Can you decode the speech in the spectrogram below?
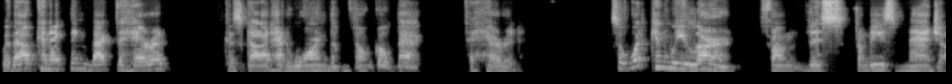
without connecting back to Herod because God had warned them don't go back to Herod. So, what can we learn from this, from these Magi?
